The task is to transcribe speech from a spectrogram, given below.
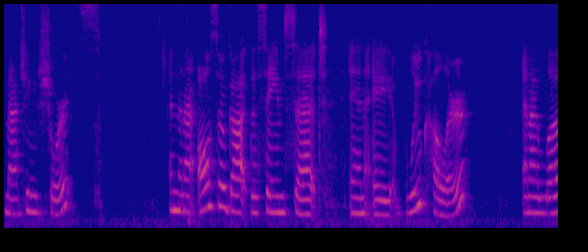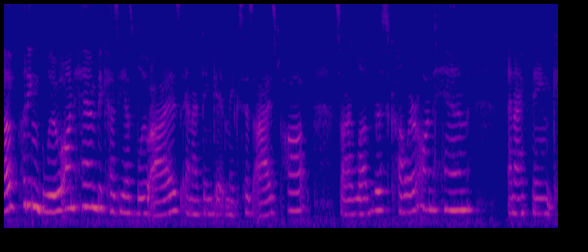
matching shorts. And then I also got the same set in a blue color. And I love putting blue on him because he has blue eyes and I think it makes his eyes pop. So I love this color on him and I think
